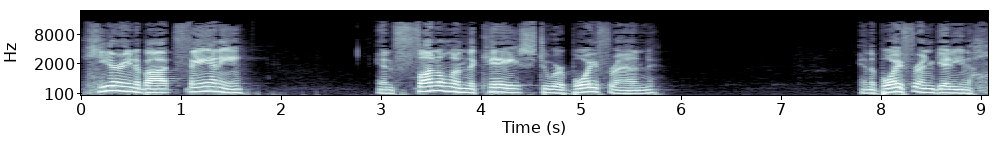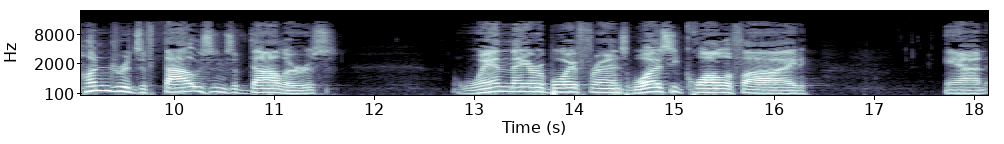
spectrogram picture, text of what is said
hearing about Fani and funneling the case to her boyfriend, and the boyfriend getting hundreds of thousands of dollars when they were boyfriends. Was he qualified? And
